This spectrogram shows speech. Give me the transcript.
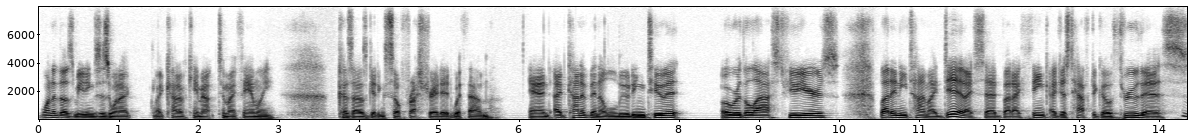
one of those meetings is when I like kind of came out to my family because I was getting so frustrated with them, and I'd kind of been alluding to it over the last few years. But anytime I did, I said, "But I think I just have to go through this."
